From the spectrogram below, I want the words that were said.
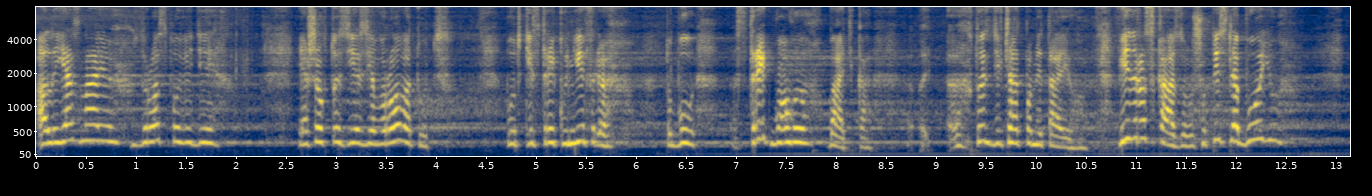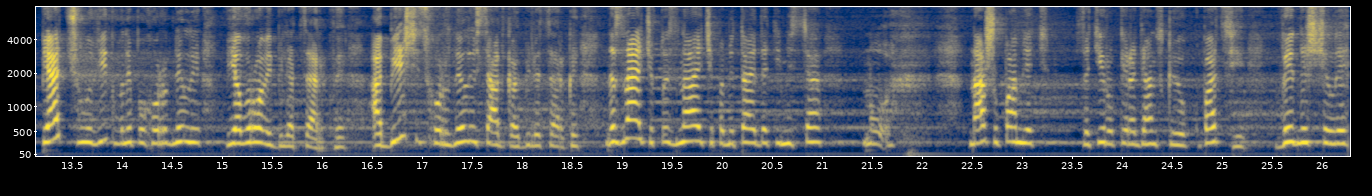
Але я знаю з розповіді, якщо хтось є з Яворова тут, був такий стрик Уніфря, то був стрик мого батька. Хтось з дівчат пам'ятає його. Він розказував, що після бою п'ять чоловік вони похоронили в Яворові біля церкви, а більшість хоронили в сядках біля церкви. Не знаю, чи хтось знає, чи пам'ятає, де ті місця. Ну, нашу пам'ять за ті роки радянської окупації винищили,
